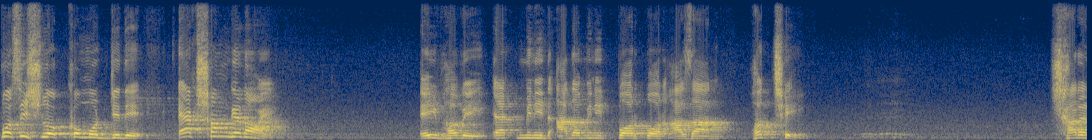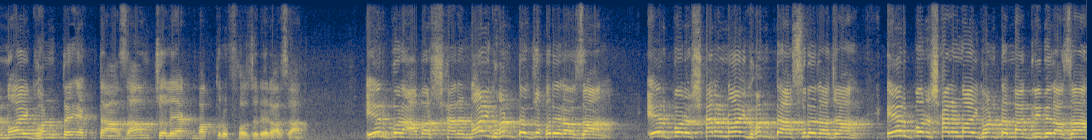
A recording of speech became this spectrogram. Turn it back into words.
পঁচিশ লক্ষ মসজিদে একসঙ্গে নয়। এইভাবে এক মিনিট, আধা মিনিট পর পর আজান হচ্ছে। সাড়ে নয় ঘণ্টা একটা আজান চলে একমাত্র ফজরের আজান। এরপর আবার সাড়ে নয় ঘণ্টা জহরের আজান, এরপরে সাড়ে নয় ঘণ্টা আসরের আজান, এরপরে সাড়ে নয় ঘণ্টা মাগরিবের আজান,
